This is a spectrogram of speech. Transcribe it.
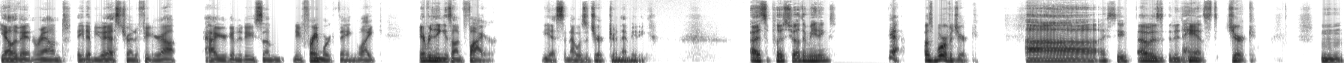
gallivanting around AWS trying to figure out how you're going to do some new framework thing. Like everything is on fire. Yes, and I was a jerk during that meeting. As opposed to other meetings? Yeah, I was more of a jerk. Ah, uh, I see. I was an enhanced jerk. Mm.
